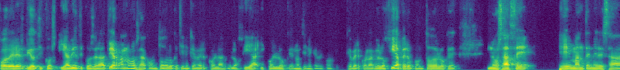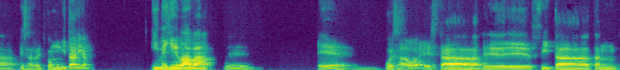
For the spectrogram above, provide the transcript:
poderes bióticos y abióticos de la Tierra, ¿no? O sea, con todo lo que tiene que ver con la biología y con lo que no tiene que ver con, la biología, pero con todo lo que nos hace eh, mantener esa, esa, red comunitaria. Y me llevaba eh, eh, pues a esta cita tan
